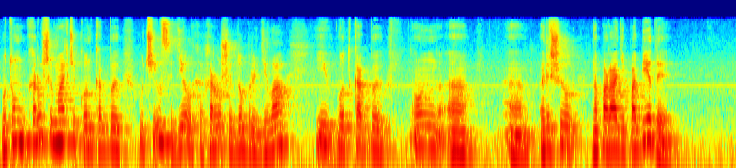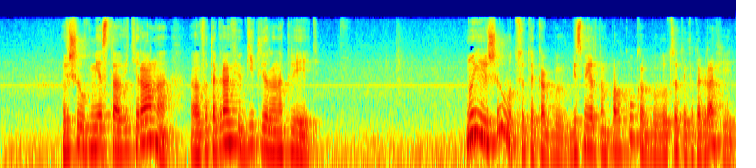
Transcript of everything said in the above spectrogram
Вот он хороший мальчик, он как бы учился, делал хорошие, добрые дела. И вот как бы он э, э, решил на параде победы решил вместо ветерана э, фотографию Гитлера наклеить. Ну и решил вот с этой как бы в бессмертном полку как бы вот с этой фотографией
